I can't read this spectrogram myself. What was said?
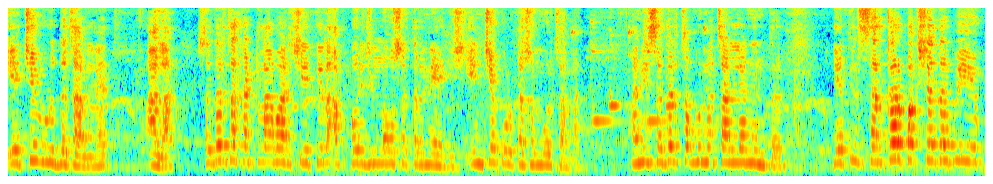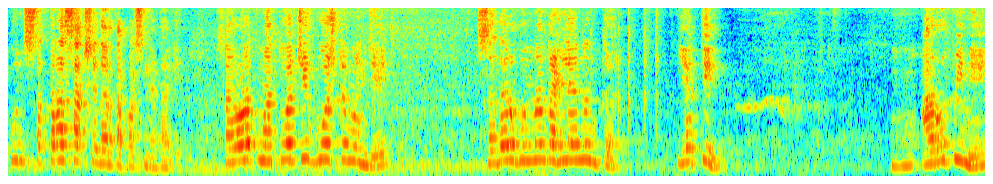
याच्या विरुद्ध चालण्यात आला. सदरचा खटला बार्शी येथील अप्पर जिल्हा व सत्र न्यायाधीश यांच्या कोर्टासमोर चालला. आणि सदरचा गुन्हा चालल्यानंतर यातील सरकार पक्षातर्फे एकूण सतरा साक्षीदार तपासण्यात आले. सर्वात महत्वाची गोष्ट म्हणजे सदर गुन्हा घडल्यानंतर यातील आरोपीने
